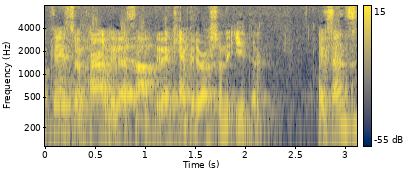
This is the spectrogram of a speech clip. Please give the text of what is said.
Okay, so apparently that's not that can't be the Rosh Hashanah either. Make sense?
